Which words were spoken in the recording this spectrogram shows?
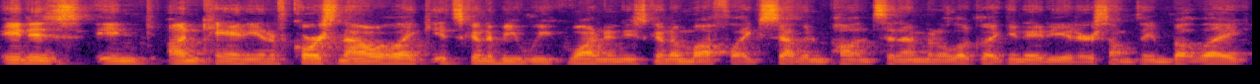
it is in uncanny. And of course now like it's gonna be week one and he's gonna muff like seven punts and I'm gonna look like an idiot or something. But like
